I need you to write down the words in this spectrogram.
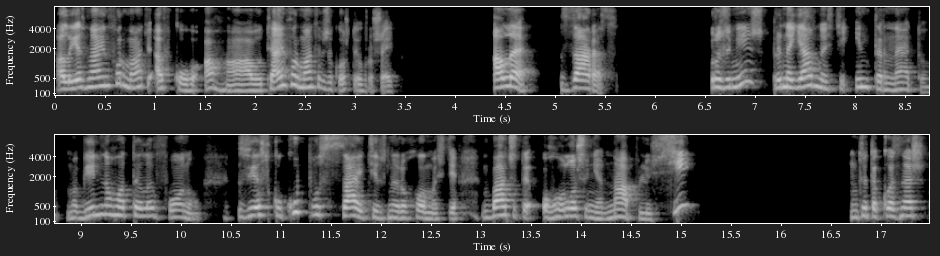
але я знаю інформацію, а в кого? Ага, от ця інформація вже коштує грошей. Але зараз Розумієш, при наявності інтернету, мобільного телефону, зв'язку купу сайтів з нерухомості, бачити оголошення на плюсі, ну це таке, знаєш,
